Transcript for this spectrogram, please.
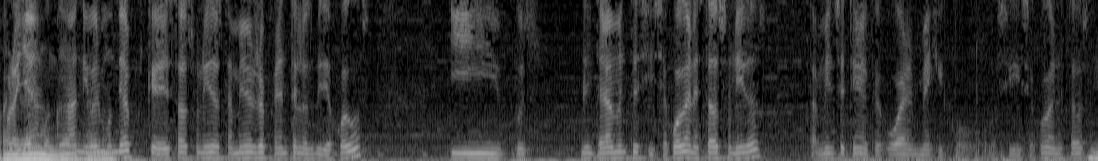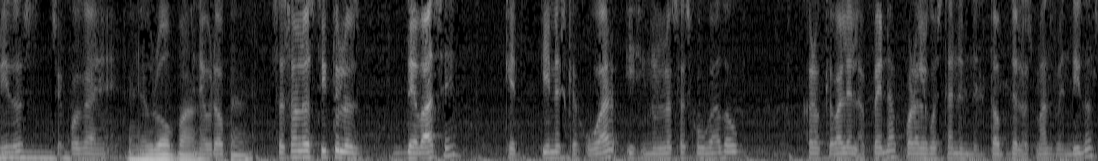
por nivel allá, mundial. ajá, a nivel mundial, porque Estados Unidos también es referente en los videojuegos. Y pues literalmente si se juega en Estados Unidos, también se tiene que jugar en México. O si se juega en Estados Unidos, se juega en, En Europa. en Europa. Ah, O sea, son los títulos de base que tienes que jugar y si no los has jugado, creo que vale la pena. Por algo están en el top de los más vendidos.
